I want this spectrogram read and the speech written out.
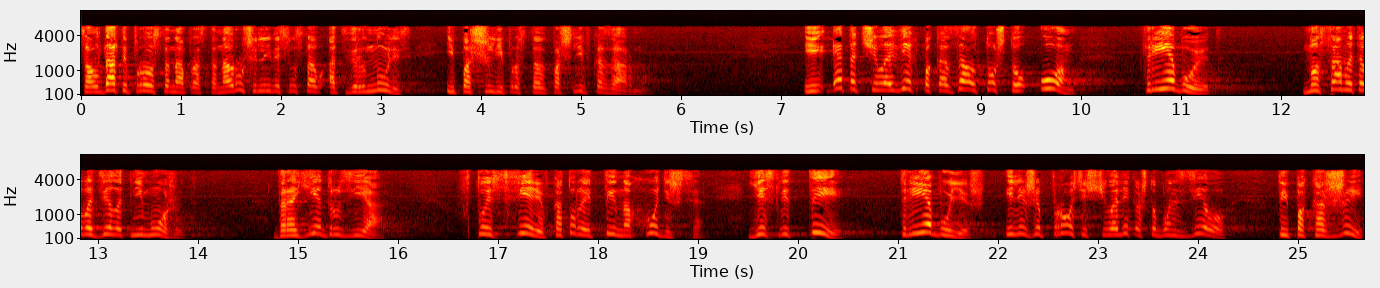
Солдаты просто-напросто нарушили весь устав, отвернулись и пошли, просто пошли в казарму. И этот человек показал то, что он требует, но сам этого делать не может. Дорогие друзья, в той сфере, в которой ты находишься, если ты требуешь или же просишь человека, чтобы он сделал, ты покажи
